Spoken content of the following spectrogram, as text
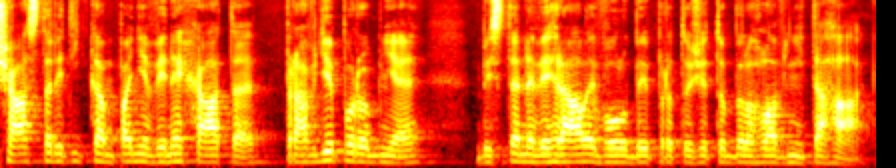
část tady té kampaně vynecháte, pravděpodobně byste nevyhráli volby, protože to byl hlavní tahák.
